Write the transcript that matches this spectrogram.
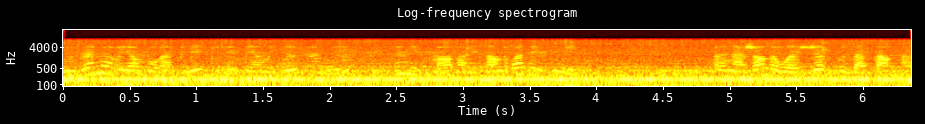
Nous aimerions vous rappeler qu'il est permis de fumer uniquement dans les endroits désignés. Un agent de WestJet vous attend à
